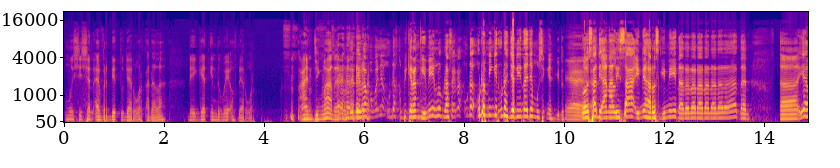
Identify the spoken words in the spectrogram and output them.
musician ever did to their work adalah they get in the way of their work. Anjing mana? Terus Maksudnya dia bilang pokoknya udah kepikiran gini lu berasa enak udah udah minggir udah jadiin aja musiknya gitu. Yeah, yeah. gak usah dianalisa ini harus gini dan uh, ya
